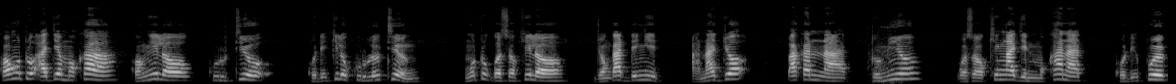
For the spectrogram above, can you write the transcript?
ko ŋutu aje moka ko ŋilo kurutio kode kilo kur lo tiöŋ ŋutu goso kilo jonga diŋit a najo 'bakan na tomiyo goso kiŋajin mokanat kode puök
